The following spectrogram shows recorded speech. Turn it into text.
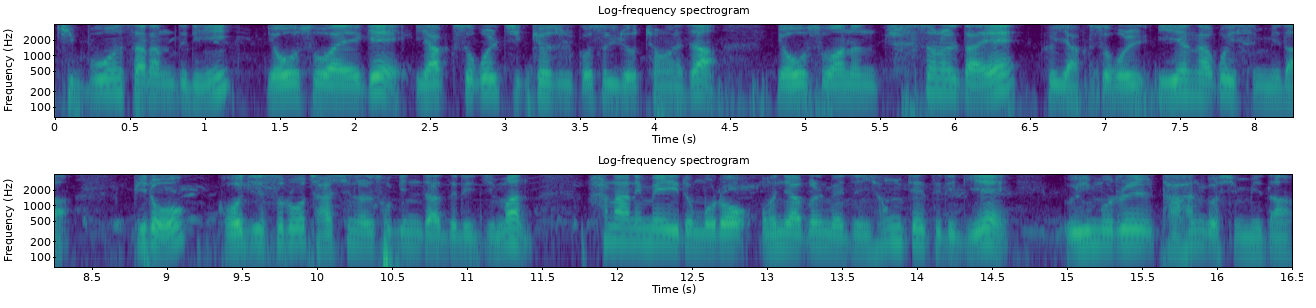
기브온 사람들이 여호수아에게 약속을 지켜줄 것을 요청하자 여호수아는 최선을 다해 그 약속을 이행하고 있습니다. 비록 거짓으로 자신을 속인 자들이지만 하나님의 이름으로 언약을 맺은 형제들이기에 의무를 다한 것입니다.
